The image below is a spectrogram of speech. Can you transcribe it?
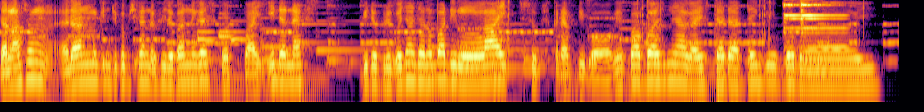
dan langsung dan mungkin cukup sekian untuk video kali ini guys. Goodbye in the next video berikutnya. Jangan lupa di like subscribe di bawah oke? Bye bye semuanya guys. Dadah thank you bye bye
